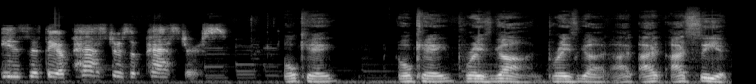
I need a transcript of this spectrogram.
is that they are pastors of pastors. Okay. Okay. Praise God. Praise God. I, I, I see it.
